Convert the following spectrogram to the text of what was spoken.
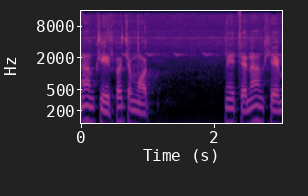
น้ำจืดก็จะหมดมีแต่น้ำเค็ม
